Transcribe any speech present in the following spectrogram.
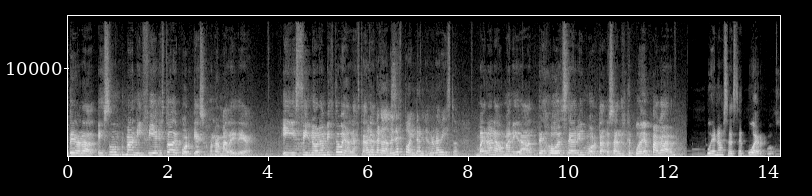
de verdad, es un manifiesto de por qué eso es una mala idea. Y si no lo han visto, veanla. está en Bueno, dame el spoiler, yo no la he visto. Bueno, la humanidad dejó de ser inmortal, o sea, los que pueden pagar pueden hacerse cuerpos.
